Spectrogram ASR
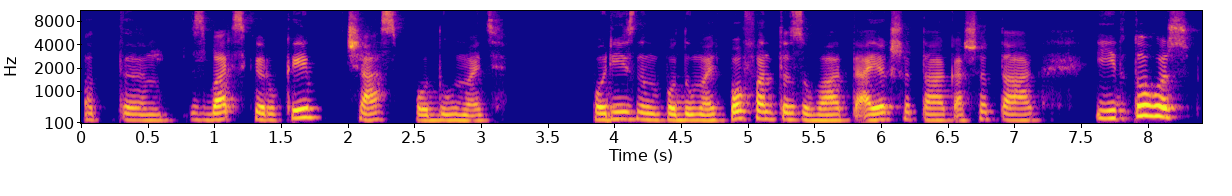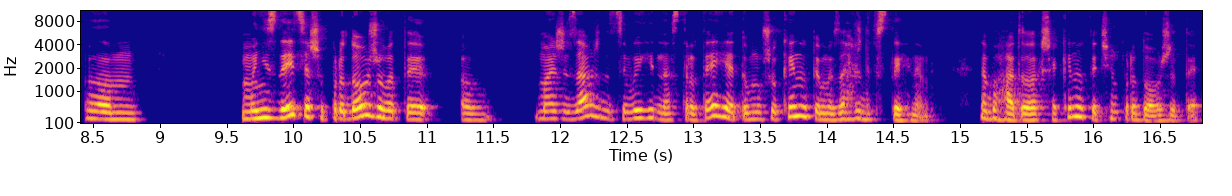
от, ем, з барської руки час подумати, по-різному подумати, пофантазувати, а якщо так, а що так. І до того ж, ем, мені здається, що продовжувати. Майже завжди це вигідна стратегія, тому що кинути ми завжди встигнемо. Набагато легше кинути, чим продовжити.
